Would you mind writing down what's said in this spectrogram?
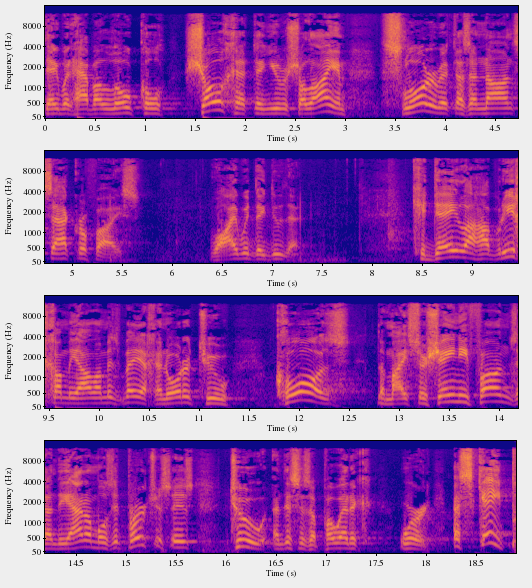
they would have a local shochet in Yerushalayim slaughter it as a non-sacrifice. Why would they do that? In order to cause the Sheni funds and the animals it purchases to, and this is a poetic word, escape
